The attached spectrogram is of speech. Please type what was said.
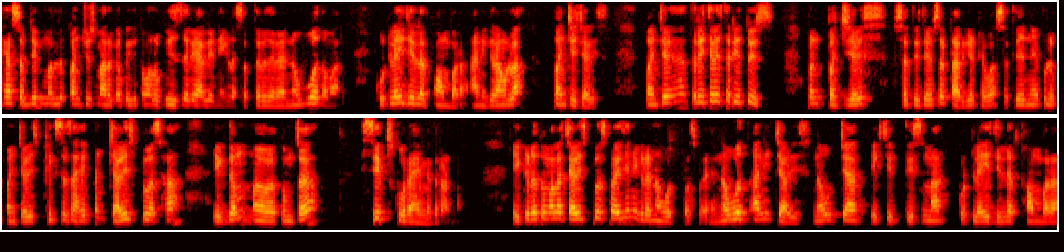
ह्या सब्जेक्ट मधले पंचवीस मार्कापैकी तुम्हाला वीस जरी आले नाही सत्तर जरी आले नव्वद मार्क. कुठल्याही जिल्ह्यात फॉर्म भरा. आणि ग्राउंडला पंचेचाळीस. पंचेचाळीस त्रेचाळीस तर येतोयच. पण पंचेचाळीस सत्तेचाळीसचा टार्गेट ठेवा. सत्तेचाळीस नाही पडलं पंचेचाळीस फिक्सच आहे. पण चाळीस प्लस हा एकदम तुमचा सेफ स्कोर आहे मित्रांनो. इकडे तुम्हाला चाळीस प्लस पाहिजे आणि इकडे नव्वद प्लस पाहिजे. नव्वद आणि चाळीस. नऊ चार एकशे तीस मार्क कुठल्याही जिल्ह्यात फॉर्म भरा.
